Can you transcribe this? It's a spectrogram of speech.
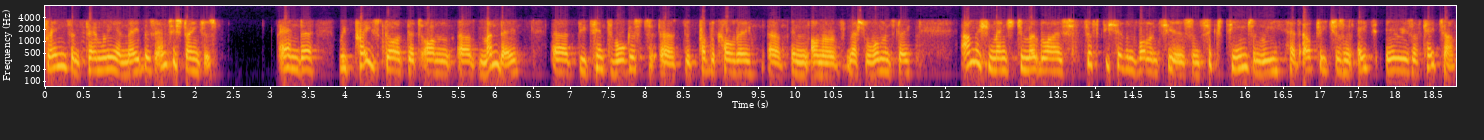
friends and family and neighbors and to strangers. And uh, we praise God that on uh, Monday, uh, the 10th of August, uh, the public holiday uh, in honor of National Women's Day, our mission managed to mobilize 57 volunteers and six teams, and we had outreaches in eight areas of Cape Town.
